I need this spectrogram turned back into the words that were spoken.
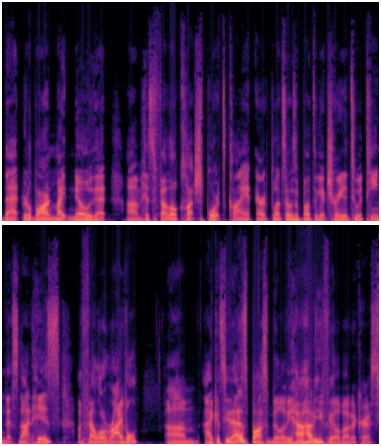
that LeBron might know that um, his fellow Clutch Sports client Eric Bledsoe is about to get traded to a team that's not his, a fellow rival. Um, I could see that as a possibility. How how do you feel about it, Chris?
